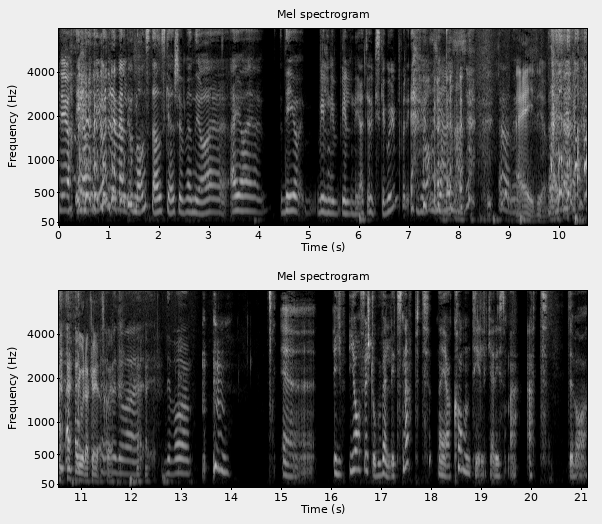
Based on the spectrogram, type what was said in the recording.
Ja. ja, det gjorde det väl någonstans kanske men jag, ja, jag det är ju, vill, ni, vill ni att vi ska gå in på det? Ja, gärna. Ja, det, Nej, det gör man inte. Jo, det kan jag ja, skoja. men det var, det var eh, jag förstod väldigt snabbt när jag kom till Karisma att det var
